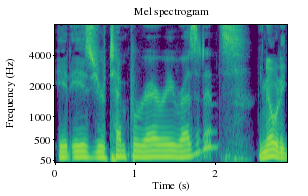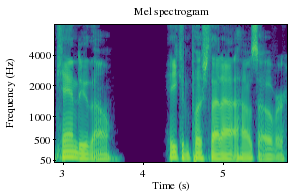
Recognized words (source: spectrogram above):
it is your temporary residence. You know what he can do though? He can push that outhouse over.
